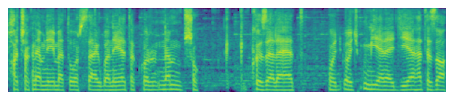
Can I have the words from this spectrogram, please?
ha csak nem Németországban élt, akkor nem sok köze lehet hogy, hogy milyen egy ilyen, hát ez a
